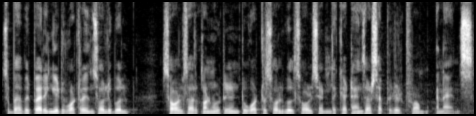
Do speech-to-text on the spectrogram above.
so by preparing it water insoluble salts are converted into water soluble salts and the cations are separated from anions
